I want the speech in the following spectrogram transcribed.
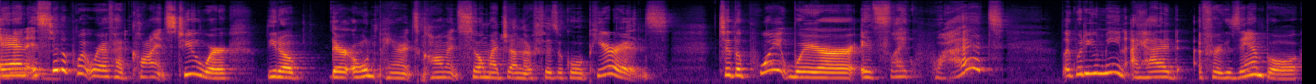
And it's to mm. the point where I've had clients too, where, you know, their own parents comment so much on their physical appearance to the point where it's like, what? Like, what do you mean? I had, for example,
